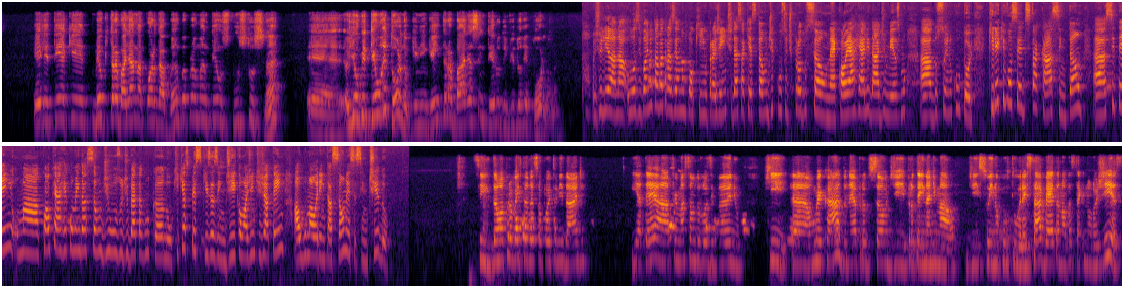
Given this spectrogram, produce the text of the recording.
ele tenha que meio que trabalhar na corda bamba para manter os custos, né? É, e obter o retorno, porque ninguém trabalha sem ter o devido retorno, né? Juliana, o Osivânio estava trazendo um pouquinho para a gente dessa questão de custo de produção, né? Qual é a realidade mesmo ah, do suinocultor. Queria que você destacasse, então, ah, se tem uma. qual que é a recomendação de uso de beta-glucano, o que, que as pesquisas indicam? A gente já tem alguma orientação nesse sentido? Sim, então aproveitando essa oportunidade e até a afirmação do Losivânio que uh, o mercado, né, a produção de proteína animal, de suinocultura, está aberta a novas tecnologias,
